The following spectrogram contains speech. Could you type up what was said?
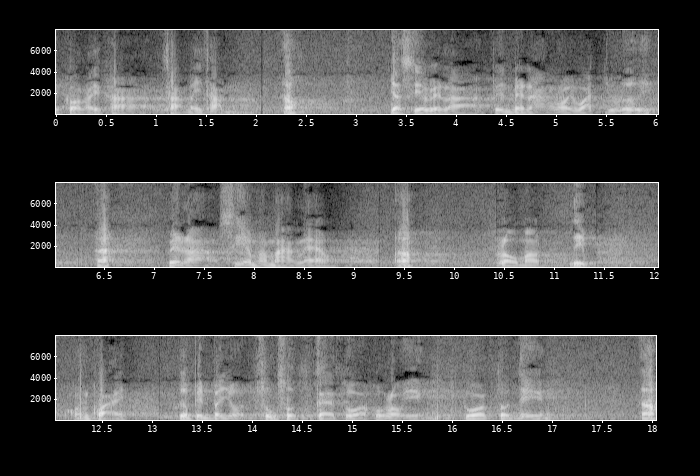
ๆ ก็ไร้ค่าถ้าไม่ทำเนาะอย่าเสียเวลาเป็นแม่นางร้อยวัดอยู่เลยนะเวลาเสียมามากแล้วเนาะเรามารีบขนขวาย พื่อเป็นประโยชน์สูงสุดแก่ตัวพวกเราเอง ตัวตนเองนะ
